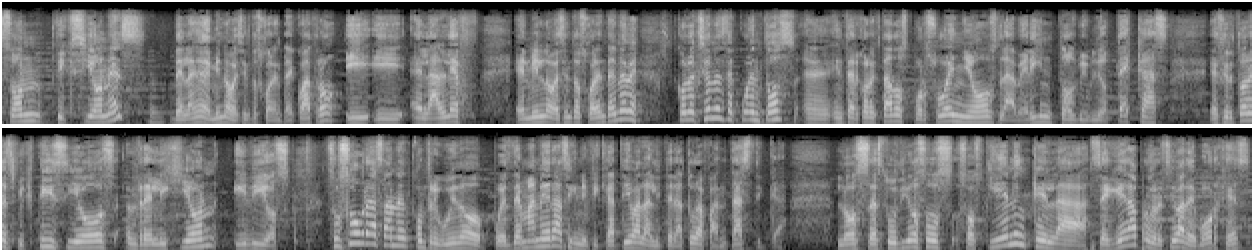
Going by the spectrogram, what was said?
son ficciones del año de 1944 y, y El Aleph en 1949. Colecciones de cuentos eh, interconectados por sueños, laberintos, bibliotecas, escritores ficticios, religión y Dios. Sus obras han contribuido pues de manera significativa a la literatura fantástica. Los estudiosos sostienen que la ceguera progresiva de Borges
